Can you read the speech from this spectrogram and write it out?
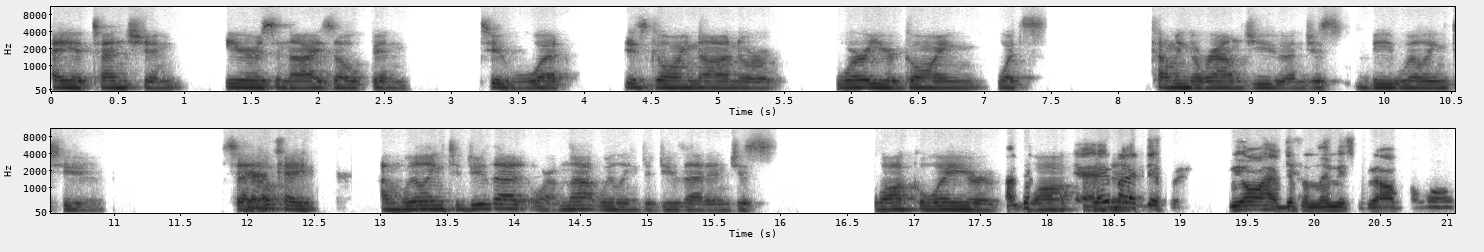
pay attention, ears and eyes open to what is going on or where you're going, what's coming around you and just be willing to say, Yes. okay, I'm willing to do that or I'm not willing to do that and just walk away or think- walk. yeah, everybody it. different. We all have different limits. We all have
